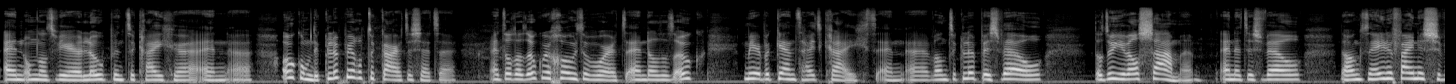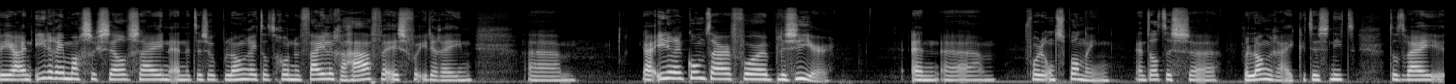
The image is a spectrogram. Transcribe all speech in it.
En om dat weer lopend te krijgen. En eh, ook om de club weer op de kaart te zetten. En dat het ook weer groter wordt. En dat het ook meer bekendheid krijgt. En, want de club is wel, dat doe je wel samen. En het is wel, er hangt een hele fijne sfeer. En iedereen mag zichzelf zijn. En het is ook belangrijk dat het gewoon een veilige haven is voor iedereen. Ehm, ja, iedereen komt daar voor plezier. En ehm, voor de ontspanning. En dat is eh, belangrijk. Het is niet dat wij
